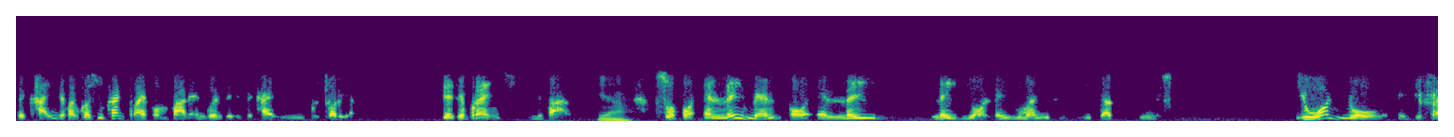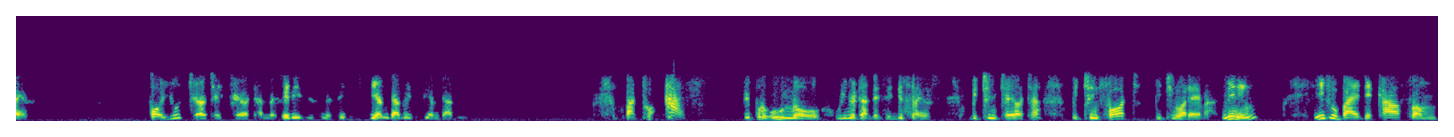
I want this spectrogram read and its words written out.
the car in the Vaal, because you can't drive from Vaal and go and service the car in Pretoria, there's a branch in the Vaal. Yeah. So for a layman or a lay lady or lay woman, if, if that's English, you won't know the difference. For you, Toyota, Toyota, Mercedes is Mercedes, BMW is BMW. But to us, people who know, we know that there's a difference between Toyota, between Ford, between whatever. Meaning, if you buy the car from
